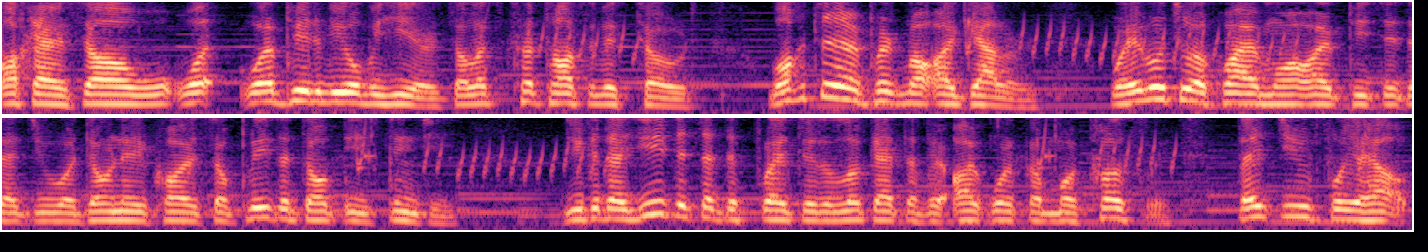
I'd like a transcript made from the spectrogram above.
Okay, so what what appear to be over here? So let's talk to this toad. Welcome to the Prisma Art Gallery. We're able to acquire more art pieces that you will donate cards, so please don't be stingy. You can uh, use this at the display to look at the artwork more closely. Thank you for your help.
